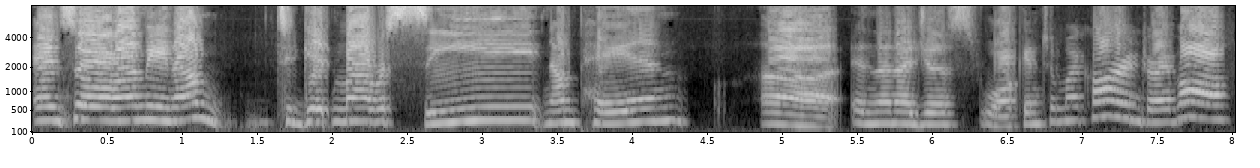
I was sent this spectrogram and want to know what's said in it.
And so I mean I'm to get my receipt and I'm paying, uh, and then I just walk into my car and drive off.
